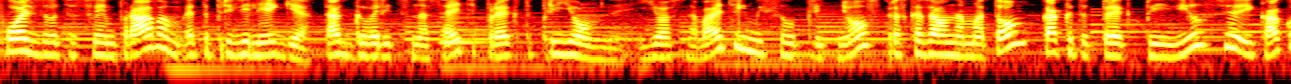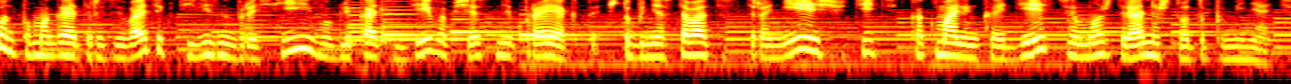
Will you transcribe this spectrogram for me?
Пользоваться своим правом – это привилегия, так говорится на сайте проекта «Приемная». Ее основатель Михаил Плетнев рассказал нам о том, как этот проект появился и как он помогает развивать активизм в России и вовлекать людей в общественные проекты, чтобы не оставаться в стране и ощутить, как маленькое действие может реально что-то поменять.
